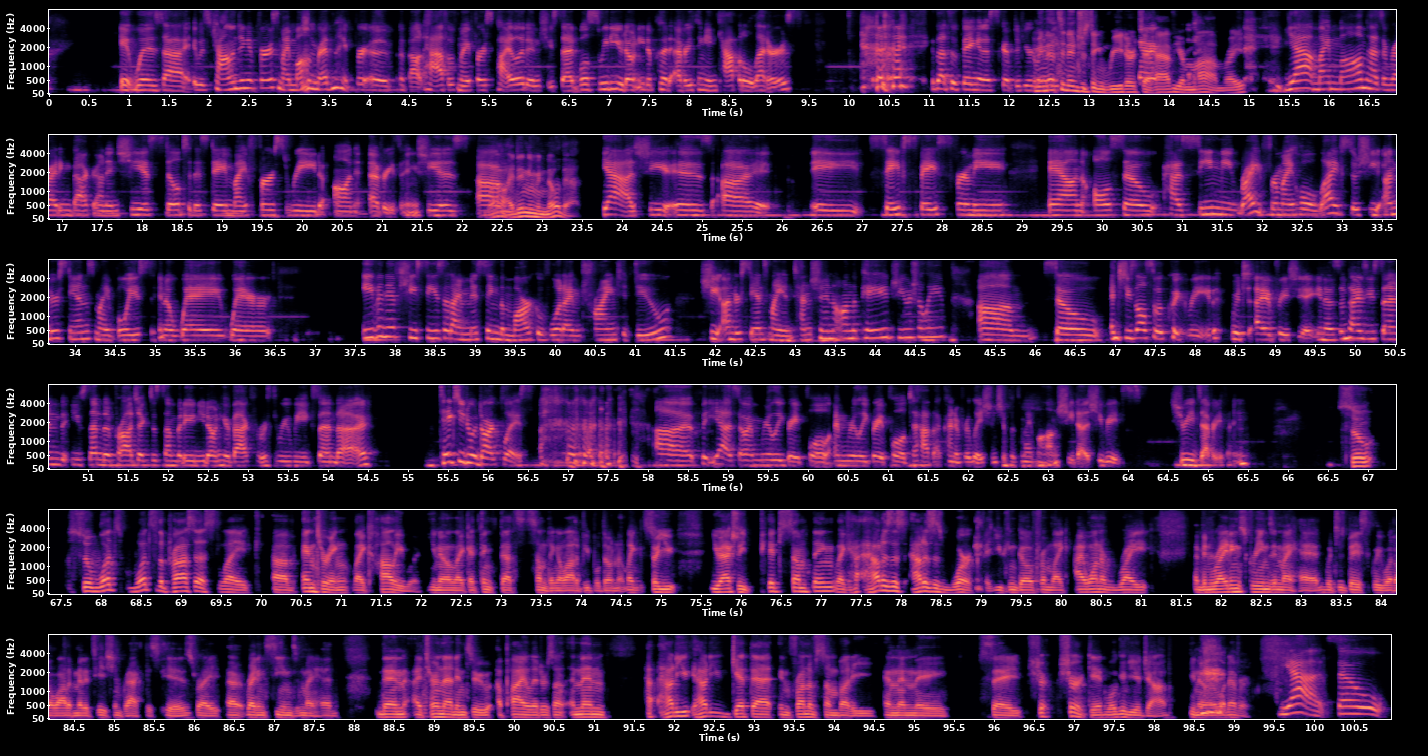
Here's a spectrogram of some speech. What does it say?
it was uh, it was challenging at first. My mom read my uh, about half of my first pilot, and she said, "Well, sweetie, you don't need to put everything in capital letters." That's a thing in a script. If you're, I mean, that's an interesting reader to have. Your mom, right? yeah. My mom has a writing background, and she is still to this day my first read on everything. She is. Um, wow, I didn't even know that. yeah, she is uh, a safe space for me and also has seen me write for my whole life. So she understands my voice in a way where even if she sees that I'm missing the mark of what I'm trying to do, she understands my intention on the page usually. Um, so, and she's also a quick read, which I appreciate. You know, sometimes you send you send a project to somebody and you don't hear back for three weeks, and uh, takes you to a dark place. uh, but yeah, so I'm really grateful. I'm really grateful to have that kind of relationship with my mom. She does. She reads. She reads everything. So, so what's what's the process like of entering like Hollywood? You know, like I think that's something a lot of people don't know. Like, so you you actually pitch something. Like, how, how does this how does this work? That you can go from like I want to write. I've been writing screens in my head, which is basically what a lot of meditation practice is, right? Uh, writing scenes in my head. Then I turn that into a pilot or something, and then how, how do you how do you get that in front of somebody, and then they say, "Sure, sure, kid, we'll give you a job," you know, whatever. Yeah. So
